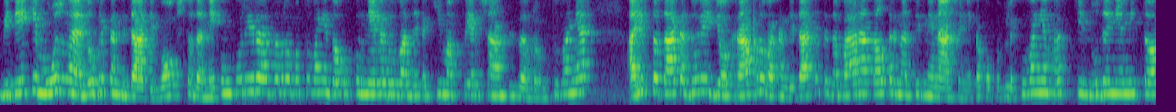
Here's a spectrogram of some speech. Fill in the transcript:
Бидејќи можна е добри кандидати воопшто да не конкурираат за вработување доколку не веруваат дека ќе има фер шанси за вработување, а исто така дури ги охрабрува кандидатите да бараат алтернативни начини, како повлекување врски, нудење мито,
